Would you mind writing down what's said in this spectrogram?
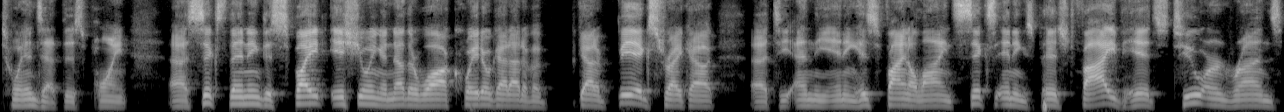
Twins at this point. Uh, sixth inning, despite issuing another walk, Cueto got out of a got a big strikeout uh, to end the inning. His final line: six innings pitched, five hits, two earned runs,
